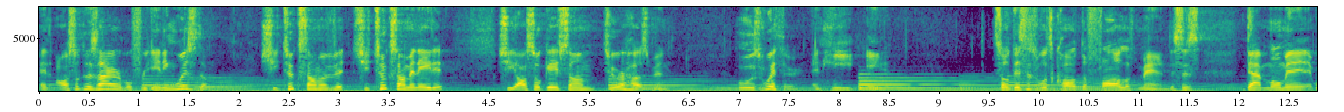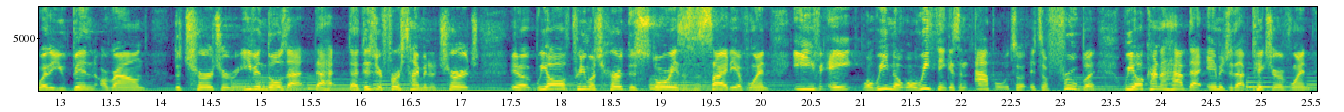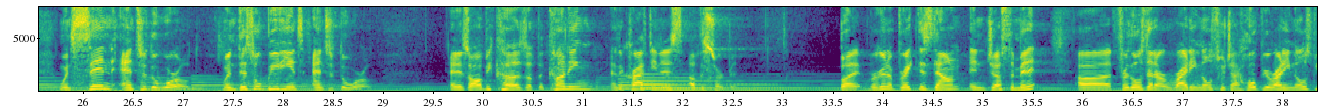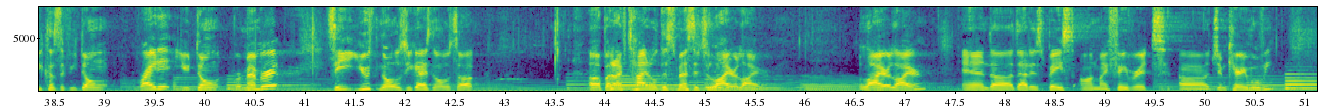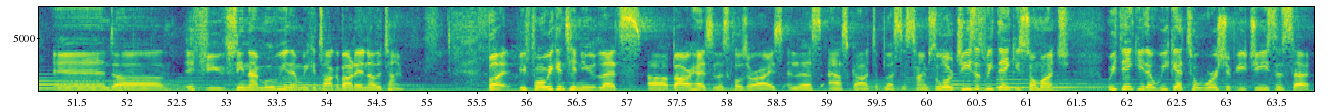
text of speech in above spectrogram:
and also desirable for gaining wisdom, she took some of it, she took some and ate it. She also gave some to her husband who was with her, and he ate it. So this is what's called the fall of man. This is that moment, whether you've been around the church or even those that, that, that this is your first time in a church, you know, we all have pretty much heard this story as a society of when Eve ate what we know, what we think is an apple. It's a, it's a fruit, but we all kind of have that image of that picture of when, when sin entered the world, when disobedience entered the world. And it's all because of the cunning and the craftiness of the serpent. But we're going to break this down in just a minute. Uh, for those that are writing notes, which I hope you're writing notes because if you don't write it, you don't remember it. See, youth knows, you guys know what's up. Uh, but I've titled this message Liar, Liar. Liar, Liar. And uh, that is based on my favorite uh, Jim Carrey movie. And uh, if you've seen that movie, then we can talk about it another time. But before we continue, let's uh, bow our heads and let's close our eyes and let's ask God to bless this time. So, Lord Jesus, we thank you so much. We thank you that we get to worship you, Jesus. That,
